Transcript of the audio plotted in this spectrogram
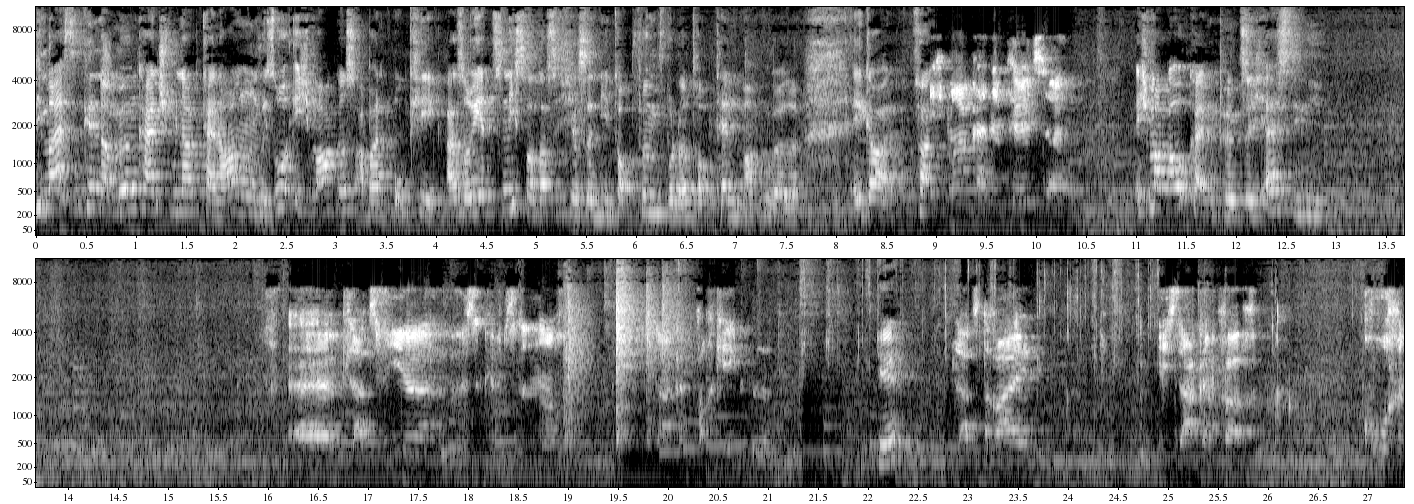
die meisten Kinder mögen keinen Spinat, keine Ahnung wieso. Ich mag es, aber okay. Also jetzt nicht so, dass ich es in die Top 5 oder Top 10 machen würde. Egal. Fang, Ich mag keine Pilze. ich mag auch keine Pilze, ich esse die nie. Äh, Platz 4. Was gibt's denn noch? Sag einfach Kekse. Okay? Platz 3. Ich sag einfach Kuchen.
